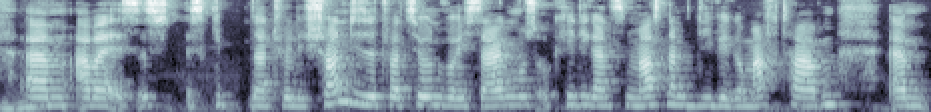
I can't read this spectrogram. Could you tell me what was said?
Mhm. Ähm, aber es ist, es gibt natürlich schon die Situation, wo ich sagen muss, okay, die ganzen Maßnahmen, die wir gemacht haben, ähm,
